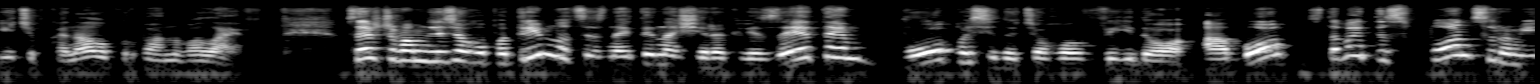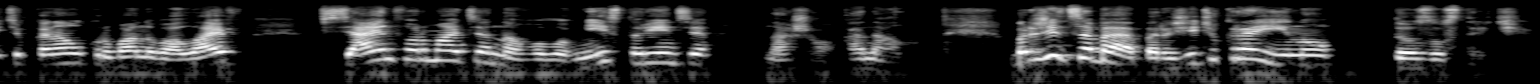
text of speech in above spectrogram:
YouTube каналу Курбанова Лайф. Все, що вам для цього потрібно, це знайти наші реквізити в описі до цього відео або ставайте спонсором YouTube каналу Курбанова Лайф. Вся інформація на головній сторінці нашого каналу. Бережіть себе, бережіть Україну. До зустрічі!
